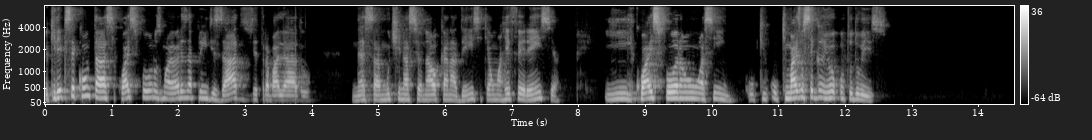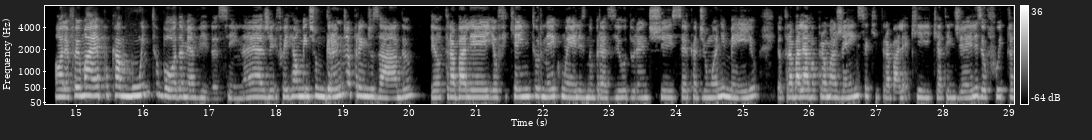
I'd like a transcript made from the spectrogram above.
Eu queria que você contasse quais foram os maiores aprendizados de ter trabalhado nessa multinacional canadense, que é uma referência, e quais foram, assim, o que, o que mais você ganhou com tudo isso? Olha, foi uma época muito boa da minha vida, assim, né? A gente, foi realmente um grande aprendizado. Eu trabalhei, eu fiquei em turnê com eles no Brasil durante cerca de um ano e meio. Eu trabalhava para uma agência que trabalha, que, que atendia eles. Eu fui para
